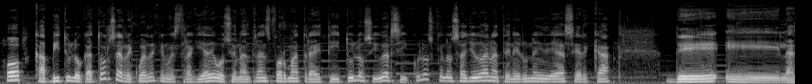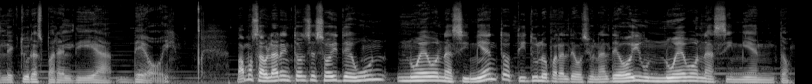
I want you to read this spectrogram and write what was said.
Job capítulo 14, recuerde que nuestra guía devocional Transforma trae títulos y versículos que nos ayudan a tener una idea acerca de eh, las lecturas para el día de hoy. Vamos a hablar entonces hoy de un nuevo nacimiento, título para el devocional de hoy, un nuevo nacimiento.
